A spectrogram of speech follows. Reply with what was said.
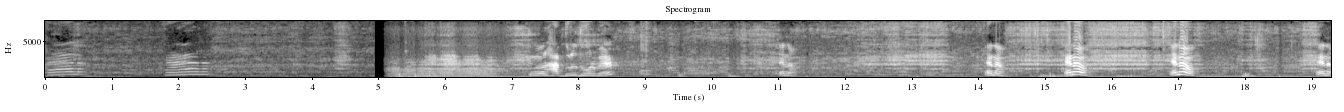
hello hello তুমি ওর হাত দুটো ধরবে। এনা এনা এনা এনা এনা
